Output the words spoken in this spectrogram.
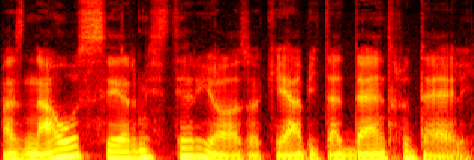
mas não o ser misterioso que habita dentro dele.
